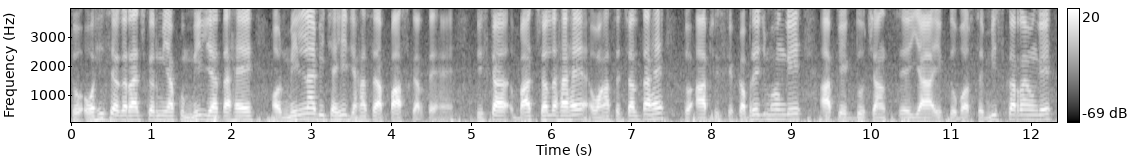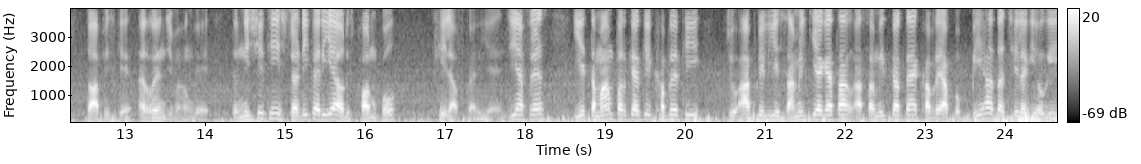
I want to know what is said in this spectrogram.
तो वहीं से अगर राजकर्मी आपको मिल जाता है और मिलना भी चाहिए, जहाँ से आप पास करते हैं। तो इसका बात चल रहा है, वहाँ से चलता है। तो आप इसके कवरेज में होंगे, आपके एक दो चांस से या एक दो वर्ष से मिस कर रहे होंगे तो आप इसके रेंज में होंगे। तो निश्चित ही स्टडी करिए और इस फॉर्म को फिलअप करिए। जी हाँ फ्रेंड्स ये तमाम प्रकार की खबरें थी जो आपके लिए शामिल किया गया था। आशा उम्मीद करते हैं खबरें आपको बेहद अच्छी लगी होगी।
